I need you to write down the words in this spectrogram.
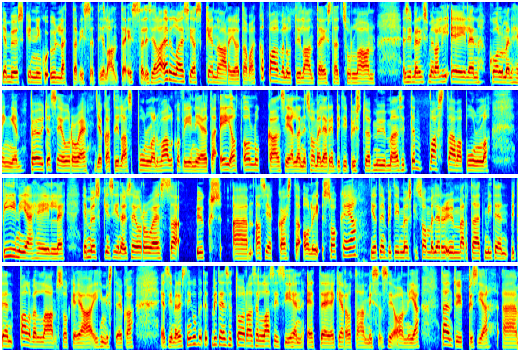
ja myöskin niin kuin yllättävissä tilanteissa. Eli siellä on erilaisia skenaarioita vaikka palvelutilanteista, että sulla on esimerkiksi meillä oli eilen kolmen hengen pöytäseurue, joka tilasi pullon valkoviiniä, jota ei ollutkaan siellä, niin sommelierin piti pystyä myymään sitten vastaava pullo viiniä heille. Ja myöskin siinä seurueessa yksi ää, asiakkaista oli sokea, joten piti myöskin sommelieri ymmärtää, että miten, miten palvellaan sokeaa ihmistä, joka esimerkiksi niin kuin, miten se tuodaan se lasi siihen eteen ja kerrotaan, missä se on ja tämän tyyppisiä ää,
